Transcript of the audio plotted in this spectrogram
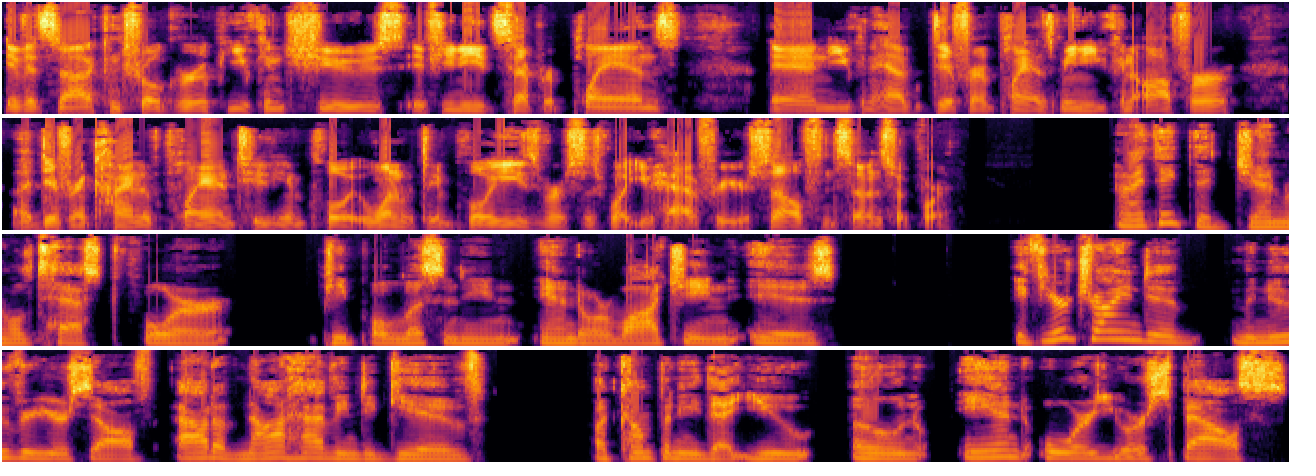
If it's not a control group, you can choose if you need separate plans and you can have different plans, meaning you can offer a different kind of plan to the employee, one with the employees versus what you have for yourself and so on and so forth. And I think the general test for people listening and or watching is if you're trying to maneuver yourself out of not having to give a company that you own and or your spouse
